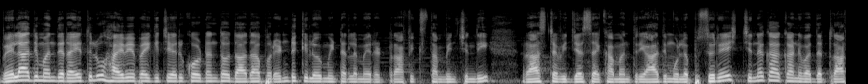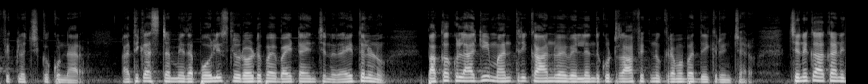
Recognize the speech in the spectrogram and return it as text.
వేలాది మంది రైతులు హైవేపైకి చేరుకోవడంతో దాదాపు రెండు కిలోమీటర్ల మేర ట్రాఫిక్ స్తంభించింది. రాష్ట్ర విద్యాశాఖ మంత్రి ఆదిమూలపు సురేష్ చిన్నకాకాని వద్ద ట్రాఫిక్లో చిక్కుకున్నారు. అతి కష్టం మీద పోలీసులు రోడ్డుపై బైఠాయించిన రైతులను పక్కకు లాగి మంత్రి కాన్వాయ్ వెళ్ళేందుకు ట్రాఫిక్ను క్రమబద్ధీకరించారు. చినకాకాని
